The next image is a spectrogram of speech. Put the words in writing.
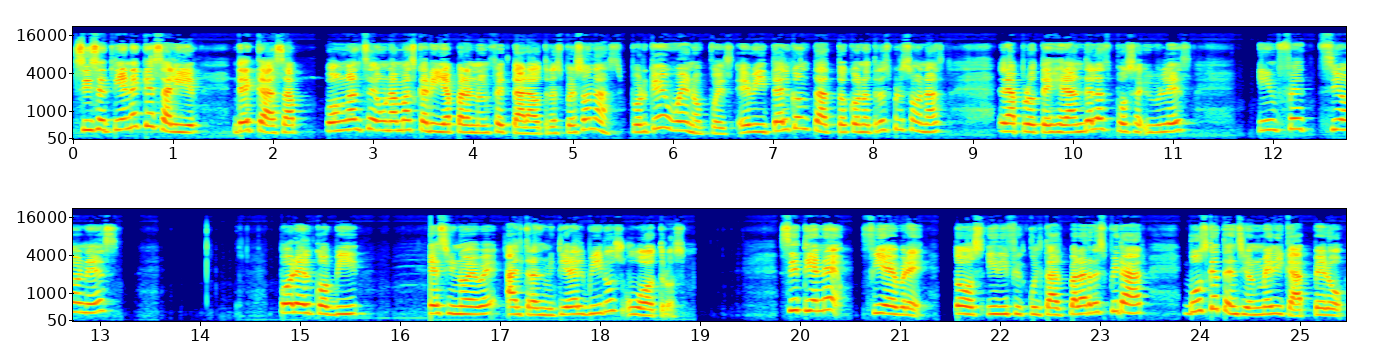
Si se tiene que salir de casa, pónganse una mascarilla para no infectar a otras personas. ¿Por qué? Bueno, pues evita el contacto con otras personas, la protegerán de las posibles infecciones por el COVID-19 al transmitir el virus u otros. Si tiene fiebre, tos y dificultad para respirar, busque atención médica, pero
